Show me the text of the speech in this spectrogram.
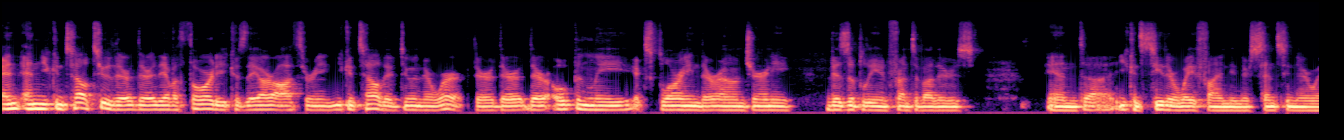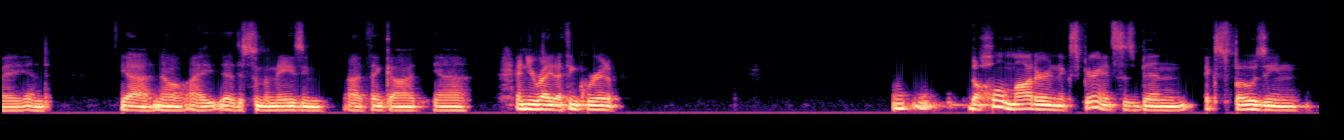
and and you can tell too they're they they have authority because they are authoring you can tell they're doing their work. They're they're they're openly exploring their own journey visibly in front of others. And uh, you can see their way finding they're sensing their way. And yeah no i there's some amazing uh, thank god yeah. And you're right. I think we're in a the whole modern experience has been exposing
